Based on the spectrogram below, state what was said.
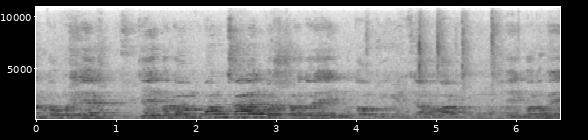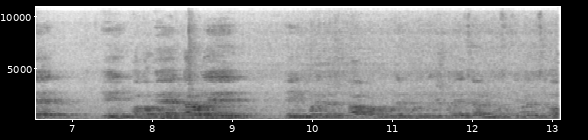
শান্ত পরিবেশ যে প্রথম পঞ্চাশ বৎসর ধরে এই প্রথমে এই প্রথমের কারণে এই পরিবেশটা অনুকূলে পরিবেশ হয়েছে আমি মুসলিম কান্ট্রি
